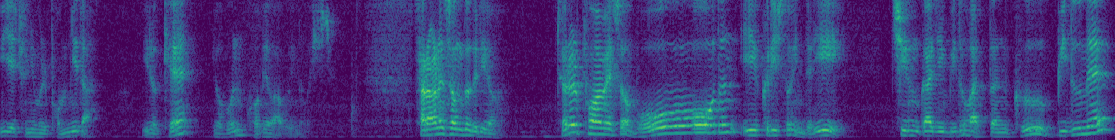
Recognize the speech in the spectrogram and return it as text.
이제 주님을 봅니다. 이렇게 욥은 고백하고 있는 것이죠. 사랑하는 성도들이여, 저를 포함해서 모든 이 그리스도인들이 지금까지 믿어왔던 그 믿음의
